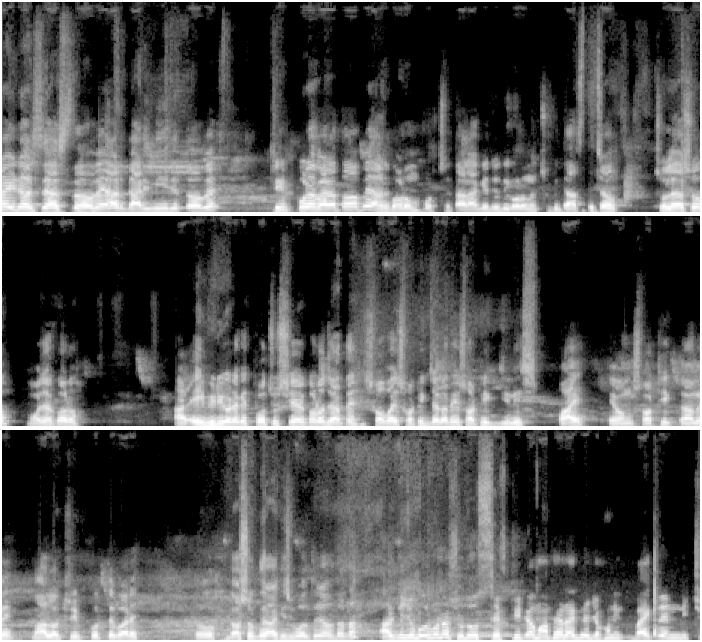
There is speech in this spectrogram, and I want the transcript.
রাইডার্সে আসতে হবে আর গাড়ি নিয়ে যেতে হবে। ট্রিপ করে বেড়াতে হবে আর গরম পড়ছে। তার আগে যদি গরমের ছুটিতে আসতে চাও চলে আসো, মজা করো। আর এই ভিডিওটাকে প্রচুর শেয়ার করো যাতে সবাই সঠিক জায়গা থেকে সঠিক জিনিস পায় এবং সঠিক দামে ভালো ট্রিপ করতে পারে। তো দর্শকদের আর কিছু বলতে চাও দাদা? আর কিছু বলব না, শুধু সেফটিটা মাথায় রাখবে, যখনই বাইক রেন্ট নিচ্ছ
